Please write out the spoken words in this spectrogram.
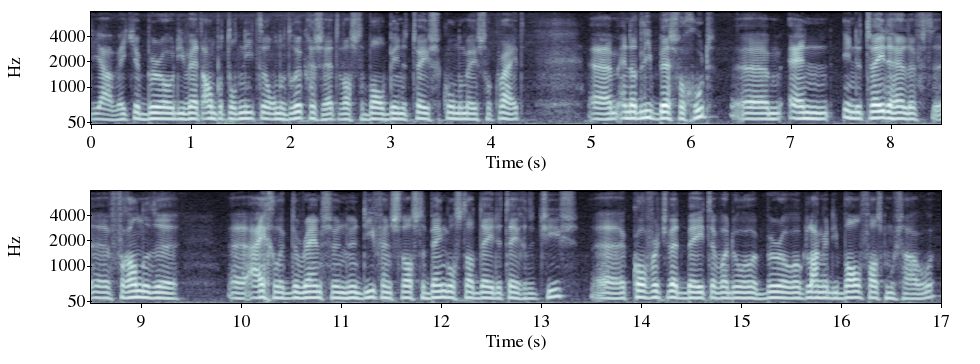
ja, weet je, Burrow die werd amper tot niet onder druk gezet. Was de bal binnen twee seconden meestal kwijt. Um, en dat liep best wel goed. Um, en in de tweede helft veranderde eigenlijk de Rams hun, hun, defense zoals de Bengals dat deden tegen de Chiefs. coverage werd beter, waardoor Burrow ook langer die bal vast moest houden.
